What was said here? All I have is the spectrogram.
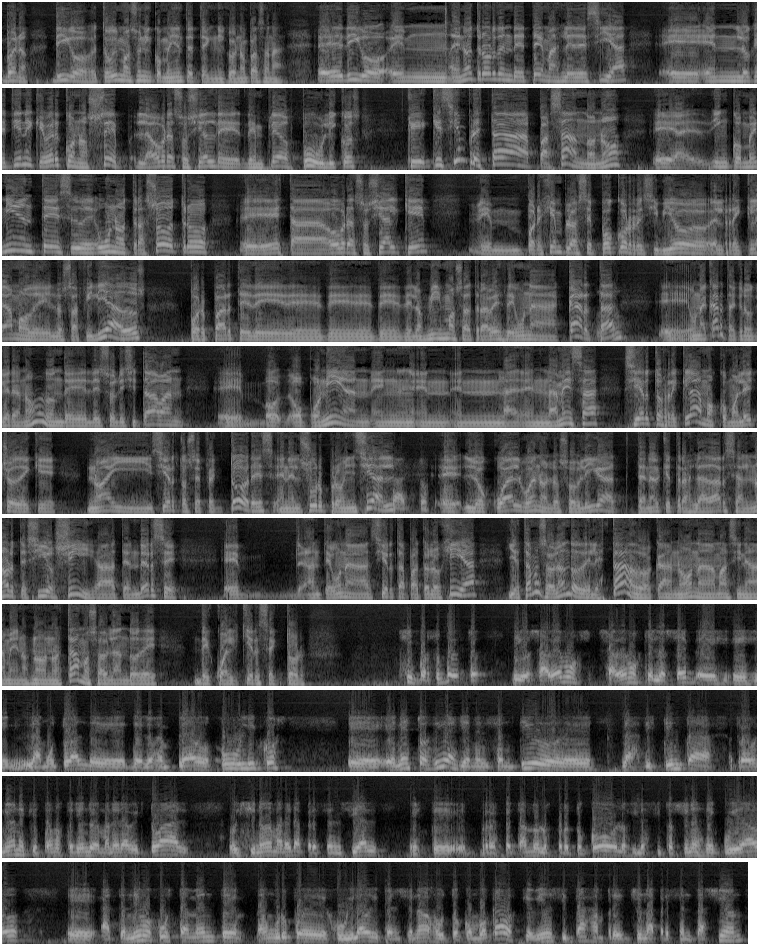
Bueno, digo, tuvimos un inconveniente técnico, no pasa nada. Eh, digo, en, otro orden de temas, le decía, eh, en lo que tiene que ver con OSEP, la obra social de, empleados públicos, que, siempre está pasando, ¿no? Eh, inconvenientes uno tras otro, esta obra social que, em, por ejemplo, hace poco recibió el reclamo de los afiliados, por parte de, de, los mismos a través de una carta, eh, una carta creo que era, ¿no? Donde le solicitaban eh, o, ponían en, en, la, en, la, mesa ciertos reclamos, como el hecho de que no hay ciertos efectores en el sur provincial, eh, lo cual, bueno, los obliga a tener que trasladarse al norte sí o sí, a atenderse ante una cierta patología y estamos hablando del Estado acá, ¿no? Nada más y nada menos, no, no estamos hablando de, de cualquier sector. Sí, por supuesto. Digo, sabemos sabemos que los CEP es, la mutual de, de, los empleados públicos. Eh, en estos días y en el sentido de las distintas reuniones que estamos teniendo de manera virtual o si no de manera presencial, este, respetando los protocolos y las situaciones de cuidado, eh, atendimos justamente a un grupo de jubilados y pensionados autoconvocados que bien citadas han hecho una presentación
